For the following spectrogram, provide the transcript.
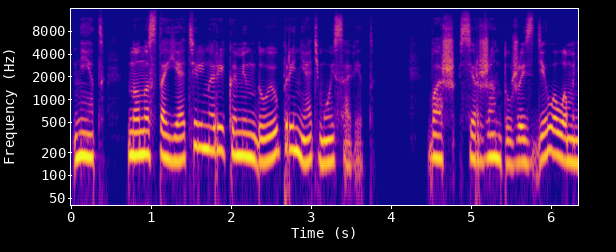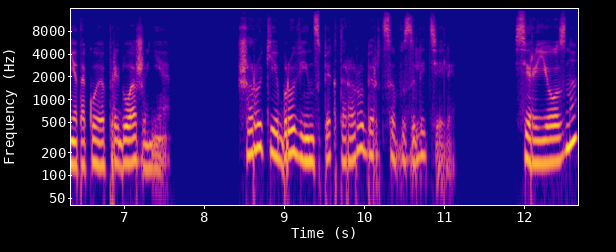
Нет, но настоятельно рекомендую принять мой совет. Ваш сержант уже сделала мне такое предложение. Широкие брови инспектора Робертса взлетели. Серьезно?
